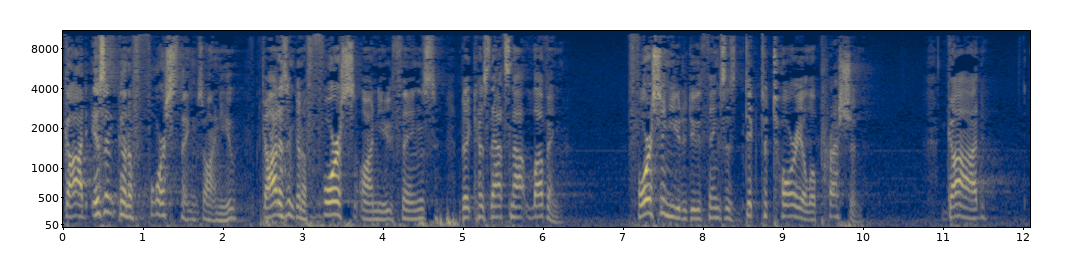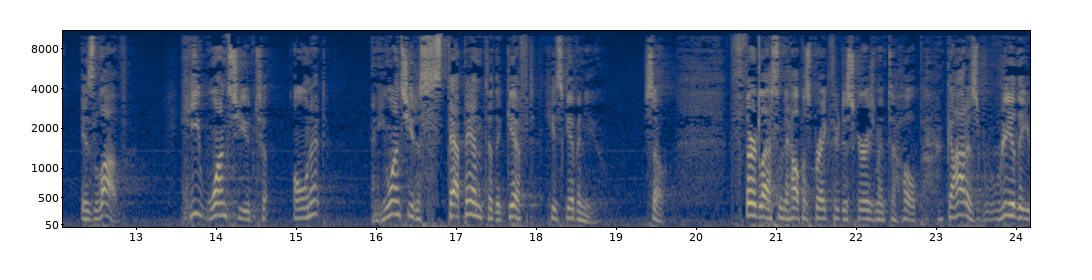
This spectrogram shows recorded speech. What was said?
God isn't going to force things on you. God isn't going to force on you things because that's not loving. Forcing you to do things is dictatorial oppression. God is love. He wants you to own it, and He wants you to step into the gift He's given you. So, third lesson to help us break through discouragement to hope God is really,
